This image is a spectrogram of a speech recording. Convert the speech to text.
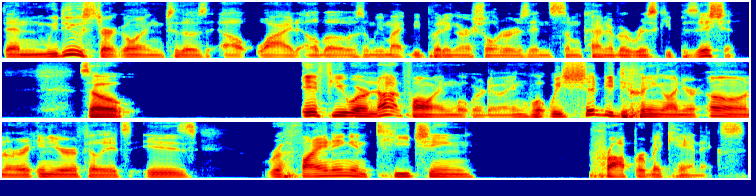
then we do start going to those out wide elbows and we might be putting our shoulders in some kind of a risky position. So if you are not following what we're doing, what we should be doing on your own or in your affiliates is refining and teaching proper mechanics.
